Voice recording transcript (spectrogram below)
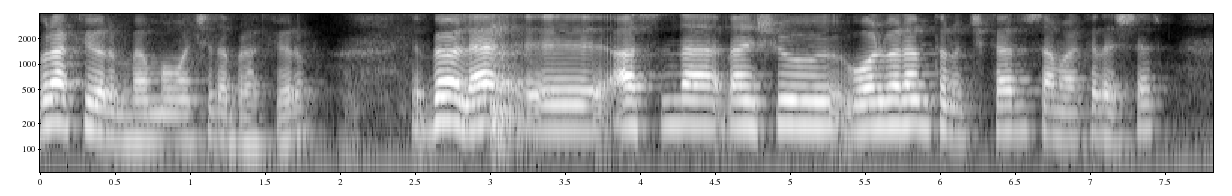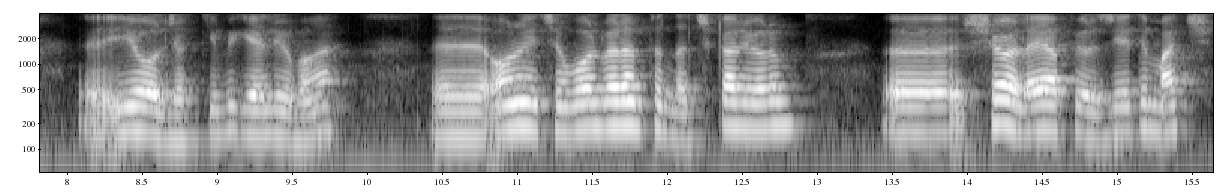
bırakıyorum ben bu maçı da bırakıyorum. Böyle e, aslında ben şu Wolverhampton'u çıkarırsam arkadaşlar e, iyi olacak gibi geliyor bana. E, onun için Wolverhampton'u da çıkarıyorum. E, şöyle yapıyoruz. 7 maç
